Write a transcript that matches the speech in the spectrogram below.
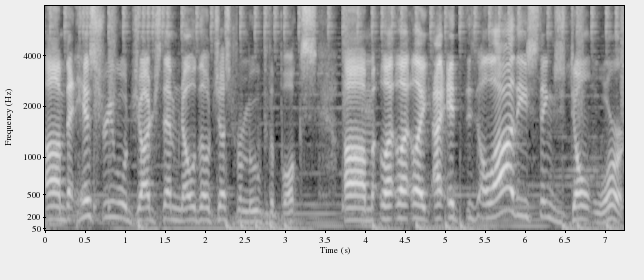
Um, that history will judge them. No, they'll just remove the books. Um, like, I, it, a lot of these things don't work.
